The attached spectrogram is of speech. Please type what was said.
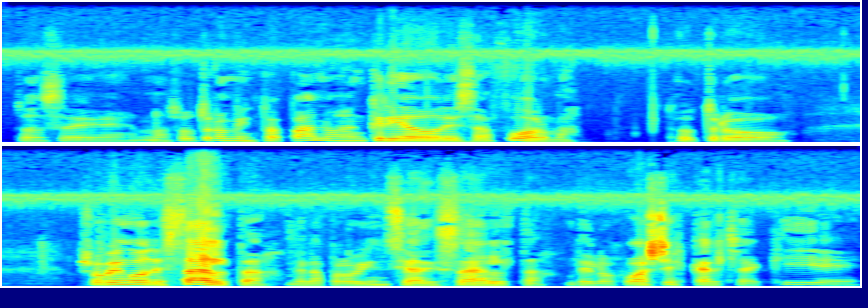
Entonces, nosotros, mis papás, nos han criado de esa forma. Nosotros, yo vengo de Salta, de la provincia de Salta, de los valles calchaquíes,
